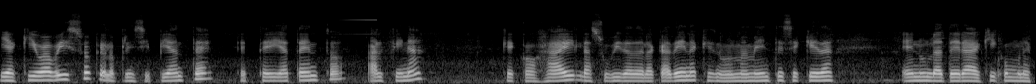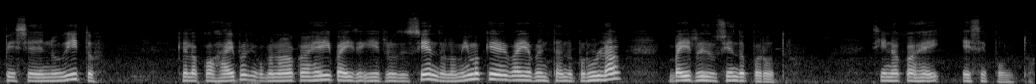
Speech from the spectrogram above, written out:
Y aquí os aviso que los principiantes estéis atentos al final, que cojáis la subida de la cadena que normalmente se queda en un lateral aquí como una especie de nudito. Que lo cojáis porque como no lo cogéis vais a ir reduciendo. Lo mismo que vais aumentando por un lado, vais reduciendo por otro. Si no cogéis ese punto.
